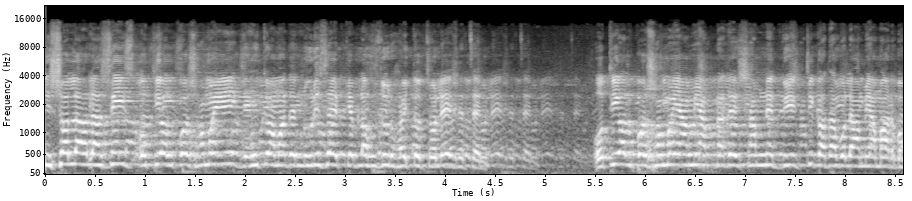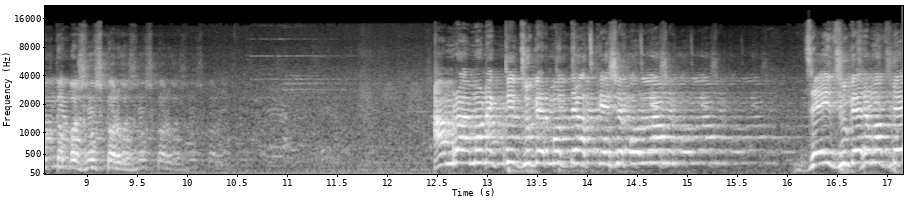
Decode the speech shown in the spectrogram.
ইনশাআল্লাহ আজিজ অতি অল্প সময়ে যেহেতু আমাদের নুরি সাহেব কেবলা হুজুর হয়তো চলে এসেছেন। অতি অল্প সময়ে আমি আপনাদের সামনে দুই একটি কথা বলে আমি আমার বক্তব্য শেষ করব। আমরা এমন একটি যুগের মধ্যে আজকে এসে পড়লাম, যেই যুগের মধ্যে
